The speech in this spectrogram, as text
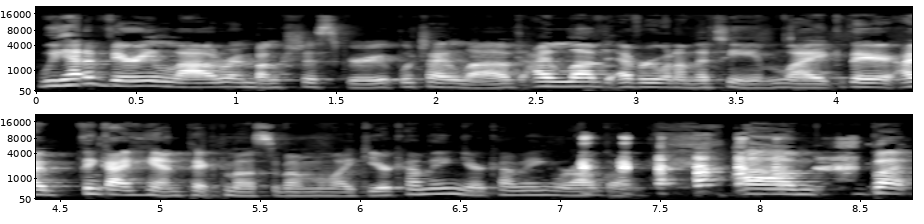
We had a very loud, rambunctious group, which I loved. I loved everyone on the team. Like they, I think I handpicked most of them. I'm like, "You're coming, you're coming, we're all going." um, but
